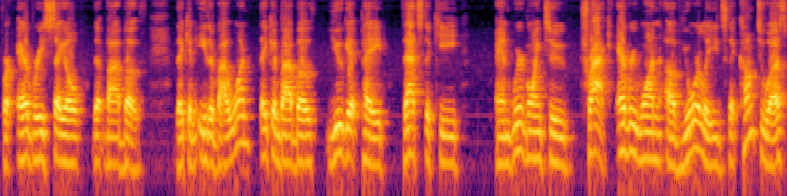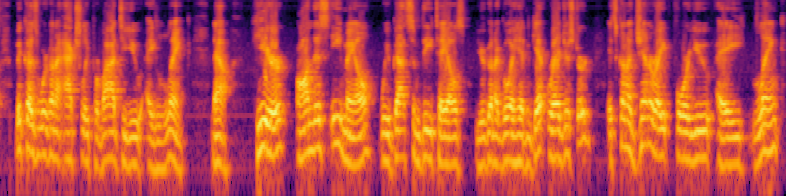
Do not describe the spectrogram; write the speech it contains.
for every sale that buy both. They can either buy one, they can buy both. You get paid. That's the key. And we're going to track every one of your leads that come to us because we're going to actually provide to you a link. Now, here on this email, we've got some details. You're going to go ahead and get registered. It's going to generate for you a link.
